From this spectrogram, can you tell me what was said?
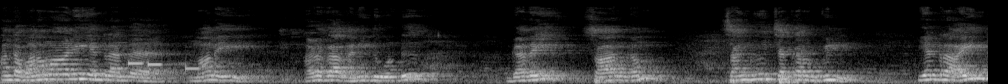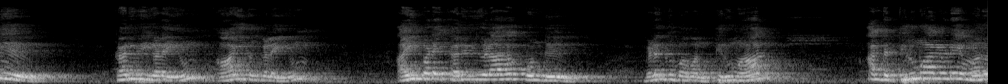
அந்த வனமானி என்ற அந்த மாலையை அழகாக அணிந்து கொண்டு கதை சாங்கம் சங்கு சக்கரம் வில் என்ற ஐந்து கருவிகளையும் ஆயுதங்களையும் ஐம்படை கருவிகளாக கொண்டு விளங்குபவன் திருமால். அந்த திருமாலுடைய மறு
